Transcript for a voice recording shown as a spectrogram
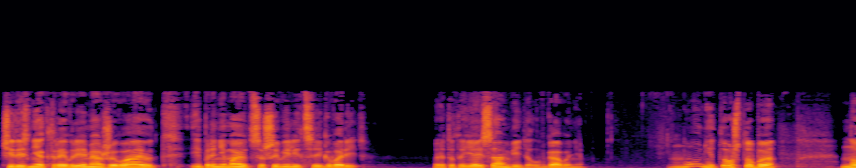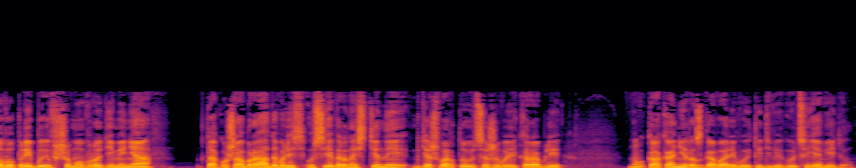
через некоторое время оживают и принимаются шевелиться и говорить. Это-то я и сам видел в гавани. Ну, не то чтобы новоприбывшему вроде меня так уж обрадовались у северной стены, где швартуются живые корабли, но как они разговаривают и двигаются, я видел.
